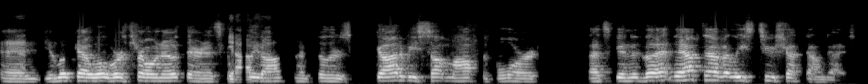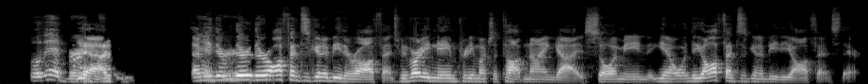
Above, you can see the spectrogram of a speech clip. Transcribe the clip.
And you look at what we're throwing out there, and it's Yeah. complete offense. So there's got to be something off the board that's gonna. They have to have at least two shutdown guys. Well, they had Burns. Yeah. I. I mean, their, their their offense is going to be their offense. We've already named pretty much the top nine guys. So I mean, you know, the offense is going to be the offense there,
